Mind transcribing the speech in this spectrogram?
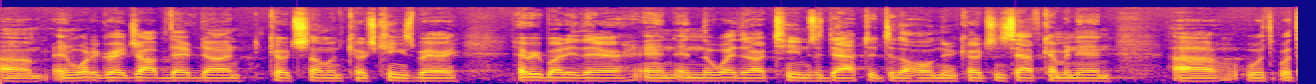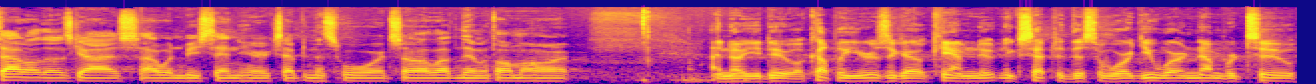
um, and what a great job they've done, Coach Sumlin, Coach Kingsbury, everybody there, and, and the way that our team's adapted to the whole new coaching staff coming in. Uh, with, without all those guys, I wouldn't be standing here accepting this award. So I love them with all my heart. I know you do. A couple years ago, Cam Newton accepted this award. You were number two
